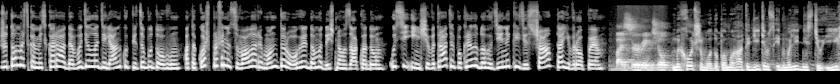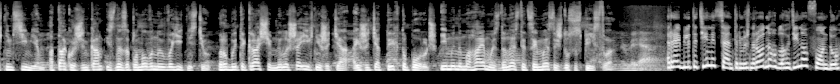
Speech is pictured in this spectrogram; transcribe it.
Житомирська міська рада виділила ділянку під забудову, а також профінансувала ремонт дороги до медичного закладу. Усі інші витрати покрили благодійники зі США та Європи. Ми хочемо допомагати дітям з інвалідністю і їхнім сім'ям, а також жінкам із незапланованою вагітністю, робити кращим не лише їхнє життя, а й життя тих, хто поруч. І ми намагаємось донести цей меседж до суспільства. Реабілітаційний центр міжнародного благодійного фонду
